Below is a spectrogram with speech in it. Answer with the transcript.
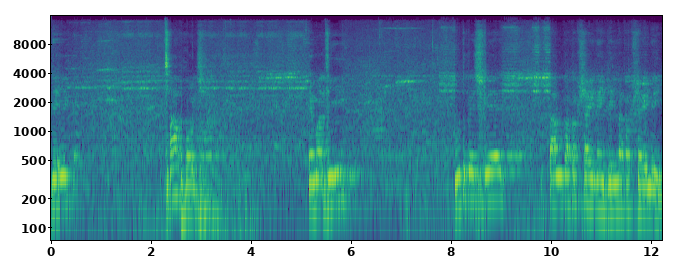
જે એક છાપ હોય છે. એમાંથી હું તો કહીશ કે તાલુકા કક્ષાએ નહીં, જિલ્લા કક્ષાએ નહીં.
